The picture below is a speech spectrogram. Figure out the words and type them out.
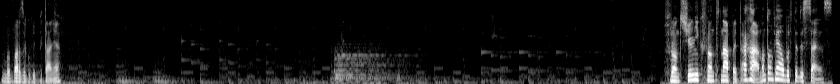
To było bardzo głupie pytanie. Front silnik, front napęd. Aha, no to miałoby wtedy sens.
